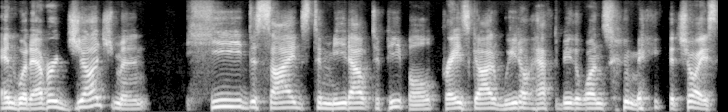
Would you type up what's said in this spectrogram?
And whatever judgment he decides to mete out to people, praise God, we don't have to be the ones who make the choice.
